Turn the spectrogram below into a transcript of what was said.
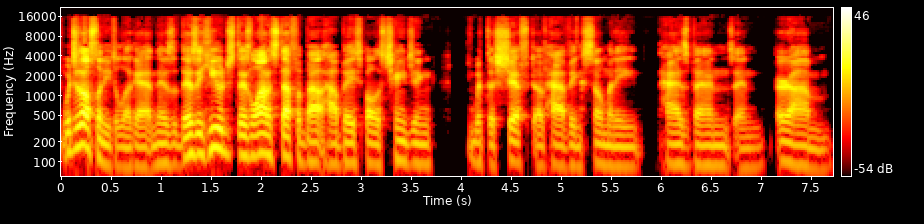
which is also neat to look at. And there's there's a huge there's a lot of stuff about how baseball is changing with the shift of having so many has-beens and or um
